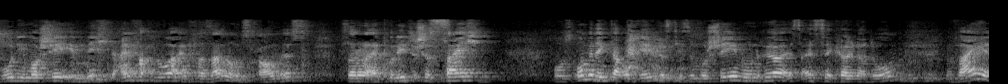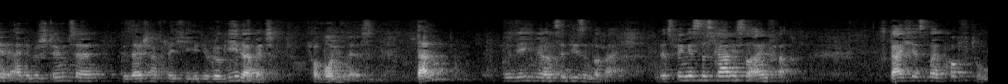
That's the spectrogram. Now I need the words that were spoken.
wo die Moschee eben nicht einfach nur ein Versammlungsraum ist, sondern ein politisches Zeichen, wo es unbedingt darum geht, dass diese Moschee nun höher ist als der Kölner Dom, weil eine bestimmte gesellschaftliche Ideologie damit verbunden ist. Dann bewegen wir uns in diesem Bereich. Und deswegen ist es gar nicht so einfach. Das gleiche ist beim Kopftuch.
